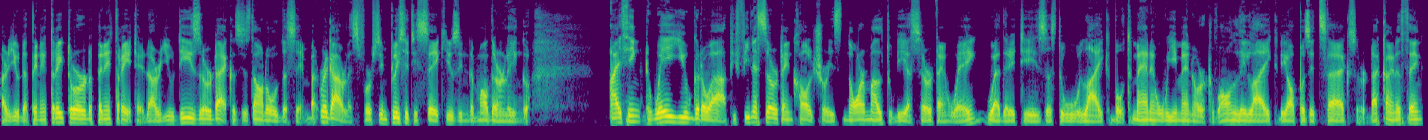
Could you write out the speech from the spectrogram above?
are you the penetrator or the penetrated? Are you this or that? Because it's not all the same. But regardless, for simplicity's sake, using the modern lingo, I think the way you grow up, if in a certain culture is normal to be a certain way, whether it is to like both men and women or to only like the opposite sex or that kind of thing,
